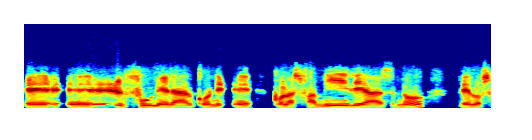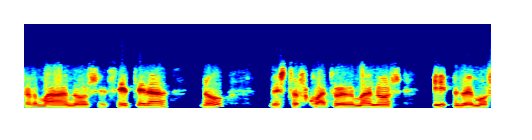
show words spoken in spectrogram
eh, eh, el funeral con, eh, con las familias, ¿no? De los hermanos, etcétera, ¿no? De estos cuatro hermanos y lo hemos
